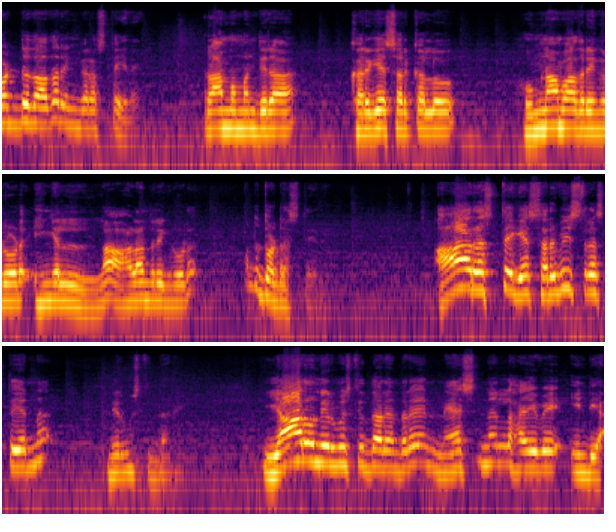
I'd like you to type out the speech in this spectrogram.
ದೊಡ್ಡದಾದ ರಿಂಗ ರಸ್ತೆ ಇದೆ. Ram Mandir, Kharge circle Humnabad ring road, ಹೀಗೆಲ್ಲ ಆಳಂದ್ ರಿಂಗ್ ರೋಡ್ ಒಂದು ದೊಡ್ಡ ರಸ್ತೆ ಇದೆ ಆ ರಸ್ತೆಗೆ ಸರ್ವಿಸ್ ರಸ್ತೆಯನ್ನು ನಿರ್ಮಿಸ್ತಿದ್ದಾರೆ. ಯಾರು ನಿರ್ಮಿಸ್ತಿದ್ದಾರೆ ಅಂದರೆ national highway India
